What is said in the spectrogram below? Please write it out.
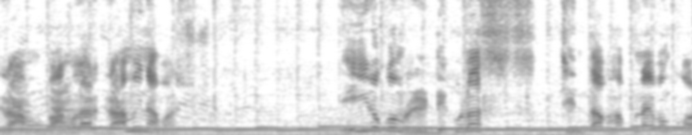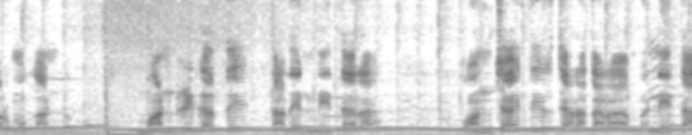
গ্রাম, বাংলার গ্রামীণ আবাস যোজনা। এই রকম রেডিকুলাস চিন্তাভাবনা এবং কর্মকাণ্ড মানরেগাতে তাদের নেতারা, পঞ্চায়েতের যারা তারা নেতা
